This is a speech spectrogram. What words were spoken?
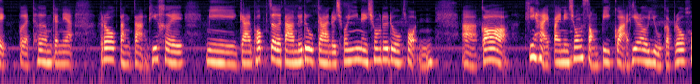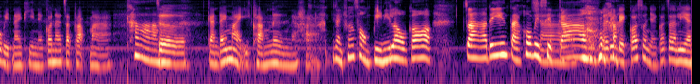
ด็ก ๆ เปิดเทอมกันเนี่ยโรคต่างๆ ที่เคยมีการพบเจอตามฤดูกาลโดยเฉพาะยิ่งในช่วงฤดูฝนก็ที่หายไปในช่วง 2 ปีกว่าที่เราอยู่กับโรคโควิด -19 เนี่ยก็น่าจะกลับมาเจอกันได้ใหม่อีกครั้งหนึ่งนะคะ อย่างช่วงสองปีนี้เราก็ จะได้ยินแต่โควิด -19 และเด็กๆก็ส่วนใหญ่ก็จะเรียน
